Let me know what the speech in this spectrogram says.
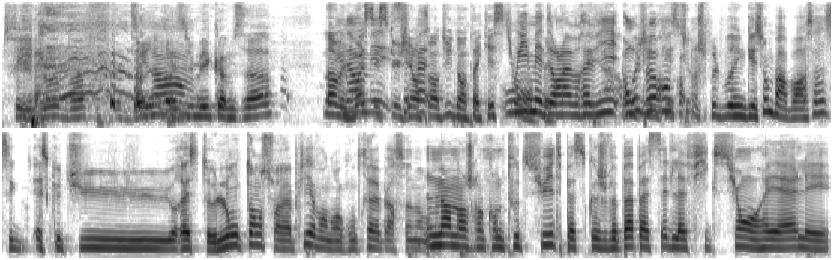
Twingo, bof. Résumé comme ça. Non, mais Non, moi, mais c'est ce que c'est j'ai pas- entendu dans ta question. Oui, mais fait. dans la vraie vie, Moi, on j'ai peut rencontrer. je peux te poser une question par rapport à ça. C'est est-ce que tu restes longtemps sur l'appli avant de rencontrer la personne en vrai? Non, non, je rencontre tout de suite parce que je veux pas passer de la fiction au réel et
